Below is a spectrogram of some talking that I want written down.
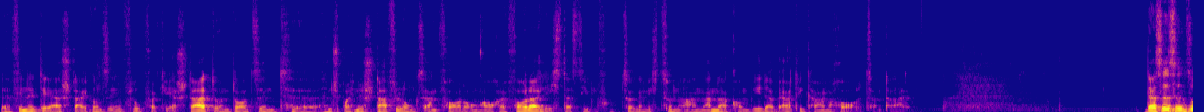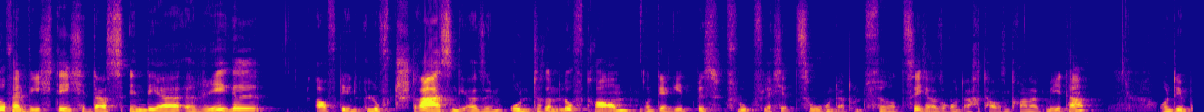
äh, findet der Steig- und Sehenflugverkehr statt und dort sind äh, entsprechende Staffelungsanforderungen auch erforderlich, dass die Flugzeuge nicht zu nah aneinander kommen, weder vertikal noch horizontal. Das ist insofern wichtig, dass in der Regel auf den Luftstraßen, die also im unteren Luftraum, und der geht bis Flugfläche 240, also rund 8300 Meter, und im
